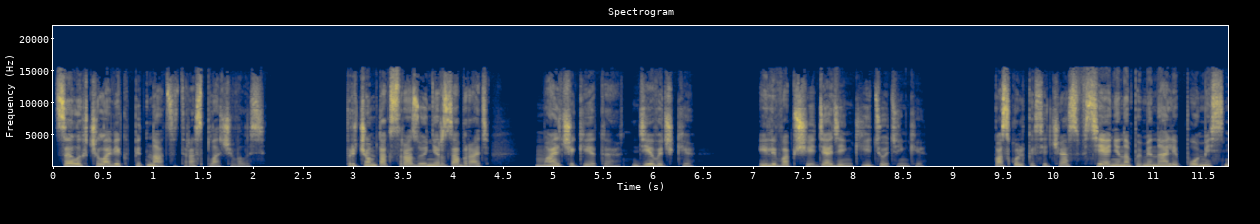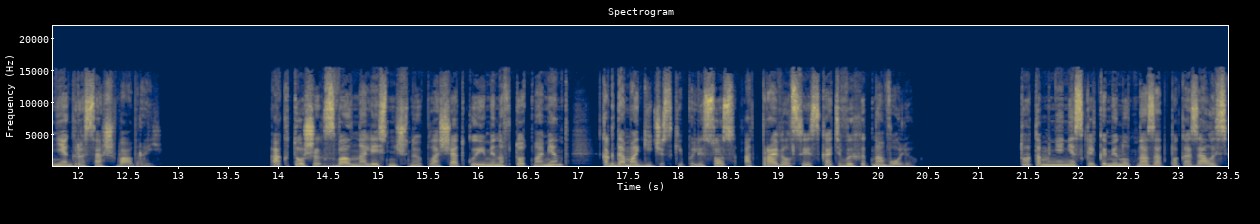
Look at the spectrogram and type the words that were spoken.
Целых человек пятнадцать расплачивалось. Причем так сразу и не разобрать, мальчики это, девочки или вообще дяденьки и тетеньки, поскольку сейчас все они напоминали помесь негра со шваброй. А кто ж их звал на лестничную площадку именно в тот момент, когда магический пылесос отправился искать выход на волю? То-то мне несколько минут назад показалось,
